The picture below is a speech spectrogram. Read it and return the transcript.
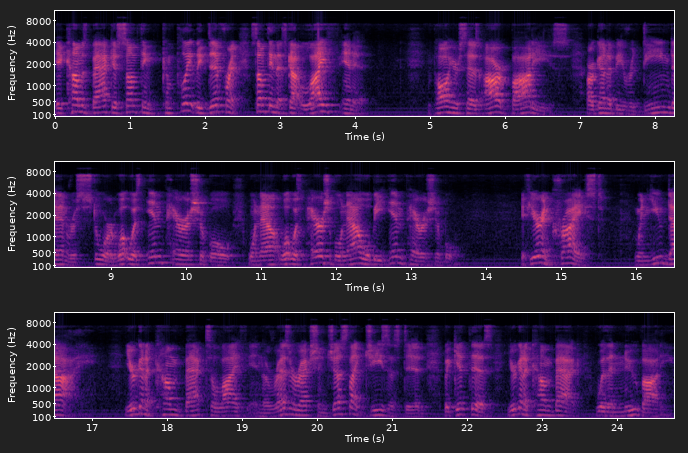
it comes back as something completely different, something that's got life in it. And Paul here says our bodies are going to be redeemed and restored. What was imperishable will now, what was perishable now will be imperishable. If you're in Christ, when you die, you're going to come back to life in the resurrection just like Jesus did. But get this, you're going to come back with a new body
